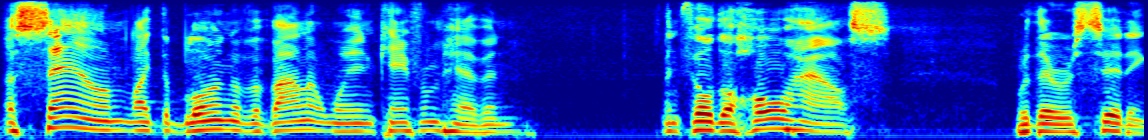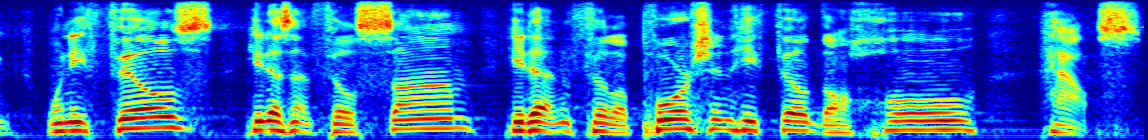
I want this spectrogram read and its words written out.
a sound like the blowing of a violent wind came from heaven and filled the whole house where they were sitting. When he fills, he doesn't fill some, he doesn't fill a portion, he filled the whole house.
